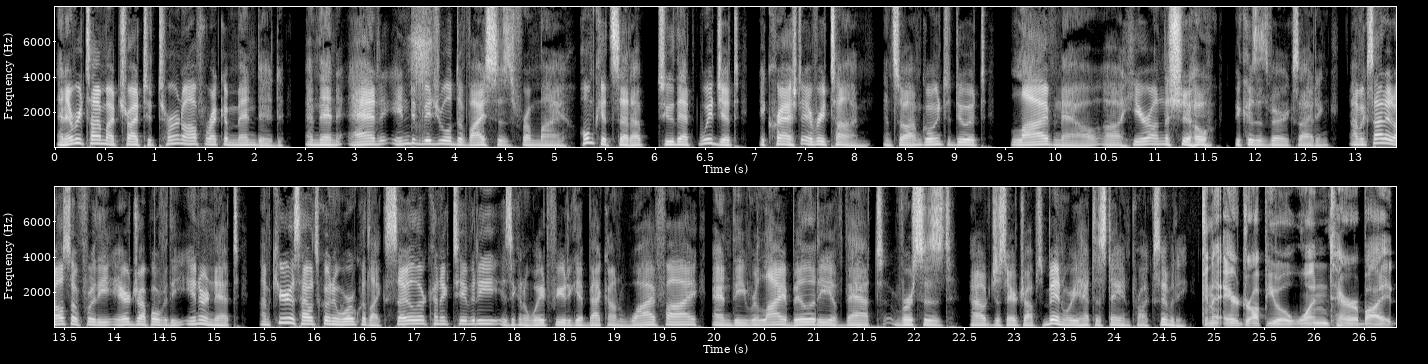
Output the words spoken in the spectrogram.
And every time I try to turn off recommended and then add individual devices from my HomeKit setup to that widget, it crashed every time. And so I'm going to do it live now uh, here on the show because it's very exciting. I'm excited also for the airdrop over the internet. I'm curious how it's going to work with like cellular connectivity. Is it going to wait for you to get back on Wi Fi and the reliability of that versus how just airdrop's been, where you had to stay in proximity? Gonna airdrop you a one terabyte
